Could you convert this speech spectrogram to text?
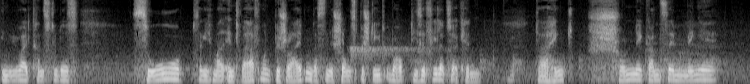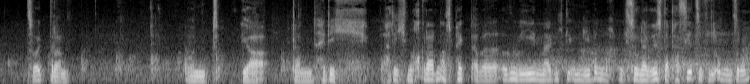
Inwieweit kannst du das so, sage ich mal, entwerfen und beschreiben, dass eine Chance besteht, überhaupt diese Fehler zu erkennen? Da hängt schon eine ganze Menge Zeug dran. Und ja, dann hätte ich, hatte ich noch gerade einen Aspekt, aber irgendwie merke ich, die Umgebung macht mich so nervös, da passiert so viel um uns rum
